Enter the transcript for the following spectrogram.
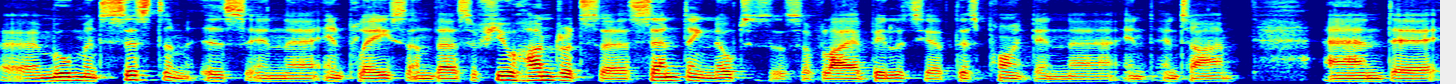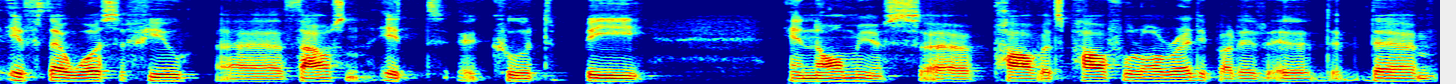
uh, movement system is in uh, in place, and there's a few hundreds uh, sending notices of liability at this point in uh, in, in time. And uh, if there was a few uh, thousand, it uh, could be enormous uh, power. It's powerful already, but it, the, the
